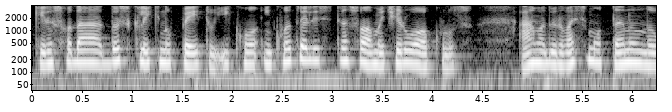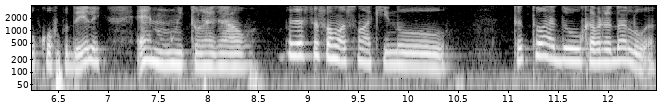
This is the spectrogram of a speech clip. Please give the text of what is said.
que ele só dá dois cliques no peito e enquanto ele se transforma e tira o óculos, a armadura vai se montando no corpo dele, é muito legal. Mas essa transformação aqui no tanto a do Cavaleiro da Lua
